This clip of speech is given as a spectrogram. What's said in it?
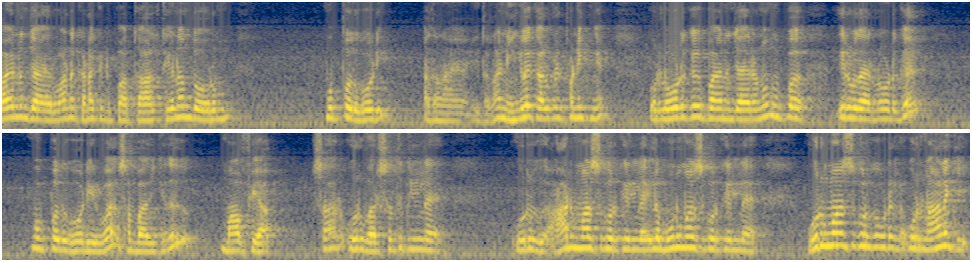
பதினஞ்சாயிரம் ரூபான்னு கணக்கிட்டு பார்த்தால் தினந்தோறும் முப்பது கோடி. அதை நான் இதெல்லாம் நீங்களே கால்குலேட் பண்ணிக்கங்க. ஒரு லோடுக்கு பதினஞ்சாயிரம்னு முப்ப இருபதாயிரம் லோடுக்கு முப்பது கோடி ரூபா சம்பாதிக்குது மாஃபியா. சார் ஒரு வருஷத்துக்கு இல்லை. ஒரு ஆறு மாதத்துக்கு ஒருக்க இல்லை இல்லை மூணு மாதத்துக்கு ஒருக்க இல்லை. ஒரு மாதத்துக்கு ஒருக்க கூட இல்லை ஒரு நாளைக்கு.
